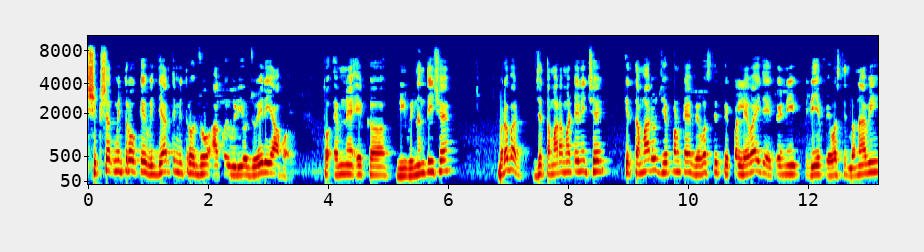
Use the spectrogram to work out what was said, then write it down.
શિક્ષક મિત્રો કે વિદ્યાર્થી મિત્રો જો આ કોઈ વિડીયો જોઈ રહ્યા હોય તો એમને એક અ, ની વિનંતી છે બરાબર જે તમારા માટેની છે કે તમારું જે પણ કાંઈ વ્યવસ્થિત પેપર લેવાઈ જાય તો એની પીડીએફ વ્યવસ્થિત બનાવી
